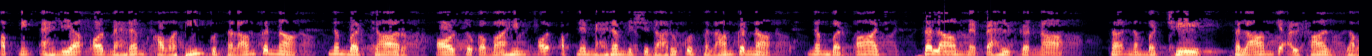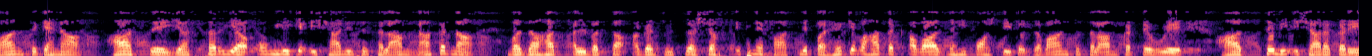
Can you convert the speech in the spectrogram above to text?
اپنی اہلیہ اور محرم خواتین کو سلام کرنا۔ نمبر چار، عورتوں کا باہم اور اپنے محرم رشتے داروں کو سلام کرنا۔ نمبر پانچ، سلام میں پہل کرنا۔ نمبر چھ، سلام کے الفاظ زبان سے کہنا۔ ہاتھ سے یا سر یا انگلی کے اشارے سے سلام نہ کرنا۔ وضاحت البتہ اگر دوسرا شخص اتنے فاصلے پر ہے کہ وہاں تک آواز نہیں پہنچتی تو زبان سے سلام کرتے ہوئے ہاتھ سے بھی اشارہ کرے۔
